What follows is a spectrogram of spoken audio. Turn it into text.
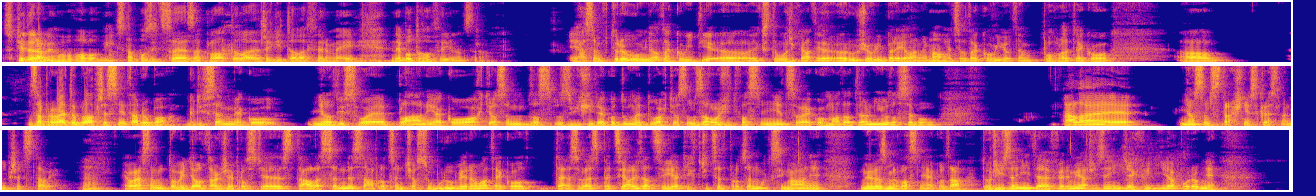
Co ti teda vyhovovalo víc? Ta pozice zakladatele, ředitele firmy nebo toho freelancera? Já jsem v tu dobu měl takový, ty, eh, jak se tomu říká, ty růžový brejle nebo no. něco takového. Ten pohled jako... Uh, zaprvé to byla přesně ta doba, kdy jsem jako měl ty svoje plány jako a chtěl jsem zvýšit jako tu metu a chtěl jsem založit vlastně něco jako hmatatelného za sebou. Ale měl jsem strašně zkreslený představy. Hmm. Jo, já jsem to viděl tak, že prostě stále 70% času budu věnovat jako té své specializaci a těch 30% maximálně mi vezme vlastně jako ta, to řízení té firmy a řízení těch lidí a podobně.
